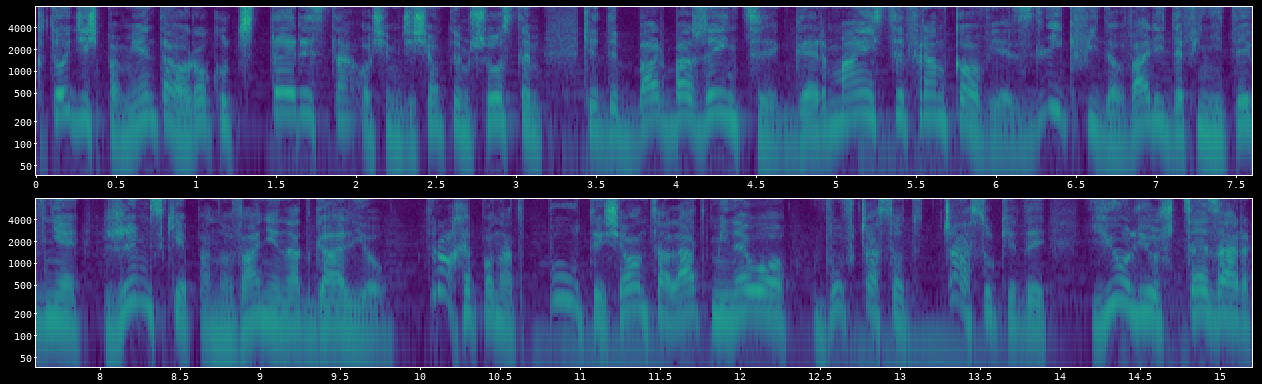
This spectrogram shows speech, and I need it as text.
Kto dziś pamięta o roku 486, kiedy barbarzyńcy, germańscy Frankowie zlikwidowali definitywnie rzymskie panowanie nad Galią. Trochę ponad pół tysiąca lat minęło wówczas od czasu, kiedy Juliusz Cezar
